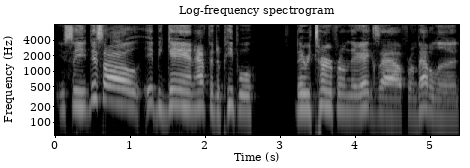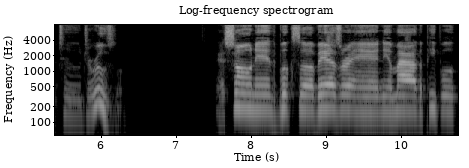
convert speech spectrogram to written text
You see, this all, it began after the people they returned from their exile from Babylon to Jerusalem. As shown in the books of Ezra and Nehemiah, the people,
